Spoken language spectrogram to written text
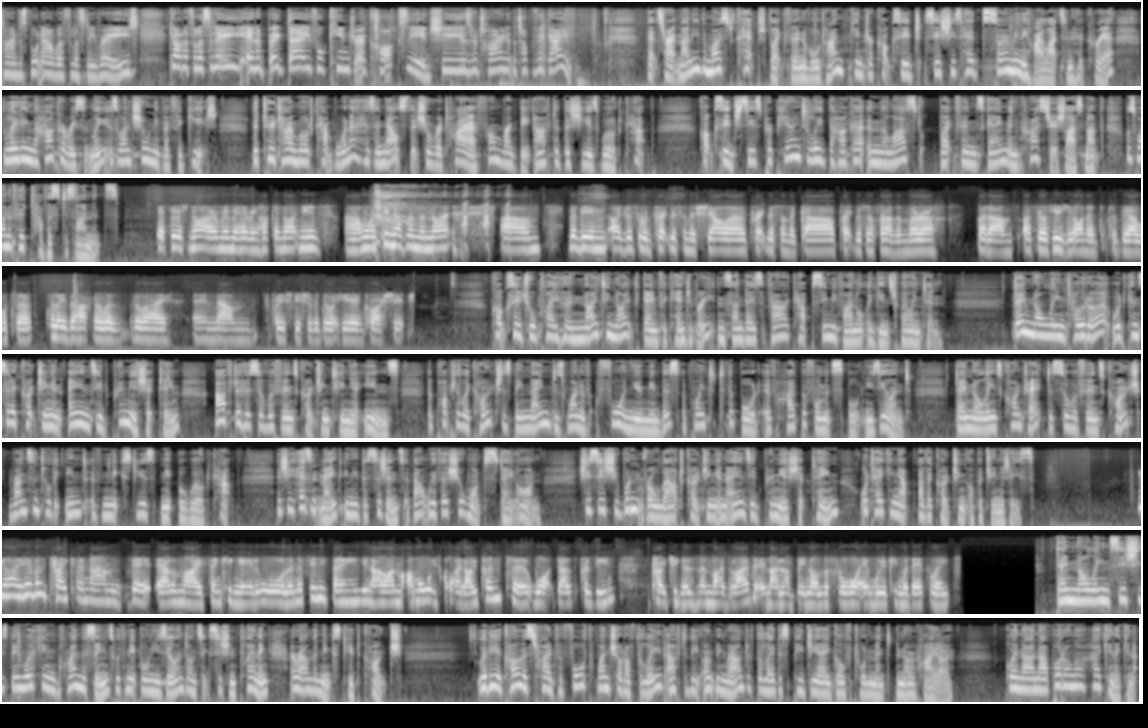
Time for Sport Now with Felicity Reid. Kia ora, Felicity, and a big day for Kendra Cocksedge. She is retiring at the top of her game. That's right, Money. The most capped Black Fern of all time, Kendra Cocksedge says she's had so many highlights in her career, and leading the haka recently is one she'll never forget. The two time World Cup winner has announced that she'll retire from rugby after this year's World Cup. Cocksedge says preparing to lead the haka in the last Black Ferns game in Christchurch last month was one of her toughest assignments. That first night, I remember having haka nightmares, um, waking up in the night. Um, but then I just would practice in the shower, practice in the car, practice in front of the mirror. But um, I feel hugely honoured to be able to, to lead the haka with Ruahei, and um, pretty special to do it here in Christchurch. Cocksedge will play her 99th game for Canterbury in Sunday's Farah Cup semi final against Wellington. Dame Noeline Taurua would consider coaching an ANZ Premiership team after her Silver Ferns coaching tenure ends. The popular coach has been named as one of four new members appointed to the board of High Performance Sport New Zealand. Dame Noeline's contract as Silver Ferns coach runs until the end of next year's Netball World Cup, and she hasn't made any decisions about whether she'll want to stay on. She says she wouldn't rule out coaching an ANZ Premiership team or taking up other coaching opportunities. Yeah, I haven't taken um, that out of my thinking at all. And if anything, you know, I'm I'm always quite open to what does present. Coaching is in my blood, and I love being on the floor and working with athletes. Dame Noeline says she's been working behind the scenes with Netball New Zealand on succession planning around the next head coach. Lydia Ko is tied for fourth, one shot off the lead after the opening round of the latest PGA golf tournament in Ohio. Koe nā porongo, kina.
